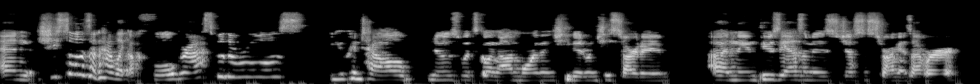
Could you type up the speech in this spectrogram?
and she still doesn't have like a full grasp of the rules. You can tell knows what's going on more than she did when she started uh, and the enthusiasm is just as strong as ever.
